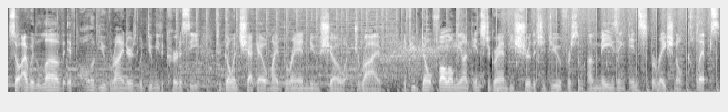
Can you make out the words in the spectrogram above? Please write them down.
So I would love if all of you grinders would do me the courtesy to go and check out my brand new show, Drive. If you don't follow me on Instagram, be sure that you do for some amazing inspirational clips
